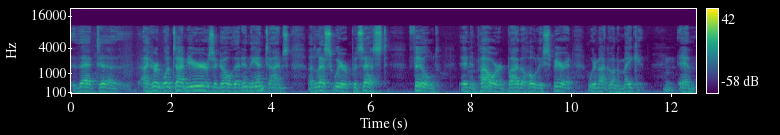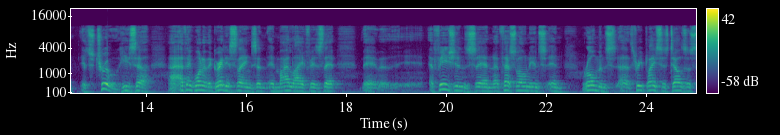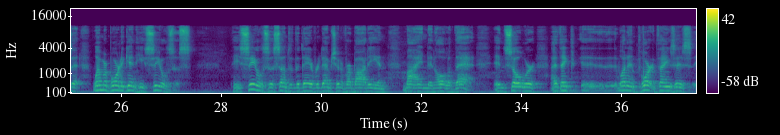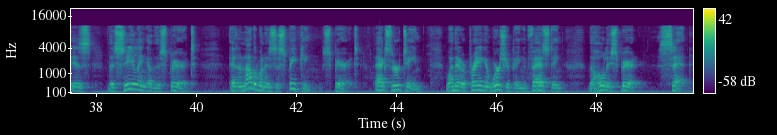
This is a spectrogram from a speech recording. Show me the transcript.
that uh, I heard one time years ago that in the end times, unless we're possessed, filled, and empowered by the Holy Spirit, we're not going to make it. And it's true. He's. Uh, I think one of the greatest things in, in my life is that Ephesians and Thessalonians and Romans, uh, three places, tells us that when we're born again, He seals us. He seals us unto the day of redemption of our body and mind and all of that. And so we're, I think, uh, one important things is is the sealing of the Spirit, and another one is the speaking Spirit. Acts 13, when they were praying and worshiping and fasting, the Holy Spirit said,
